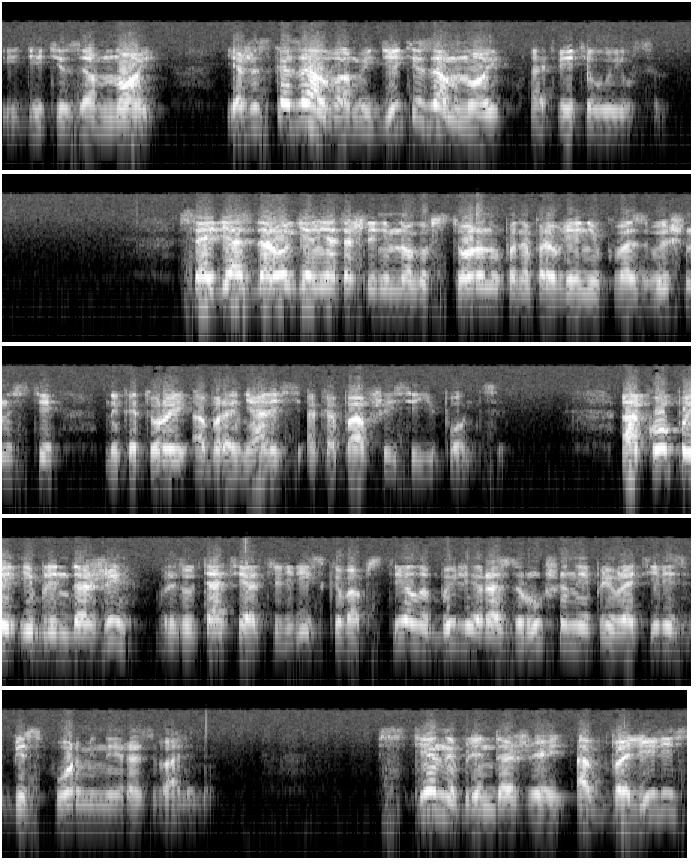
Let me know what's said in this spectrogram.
«Идите за мной», «Я же сказал вам, идите за мной», — ответил Уилсон. Сойдя с дороги, они отошли немного в сторону по направлению к возвышенности, на которой оборонялись окопавшиеся японцы. Окопы и блиндажи в результате артиллерийского обстрела были разрушены и превратились в бесформенные развалины. Стены блиндажей обвалились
